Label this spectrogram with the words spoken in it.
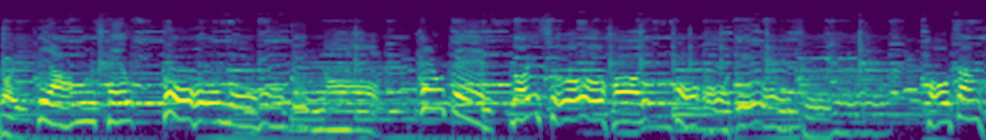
来点秋多无边哦，挑点来出海破天时，可真可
